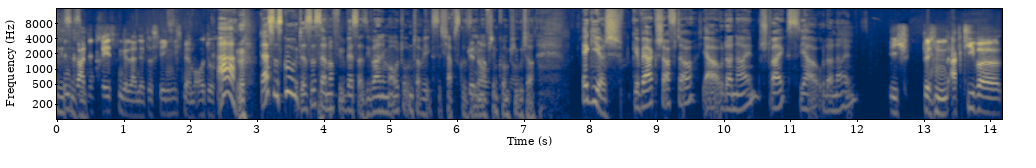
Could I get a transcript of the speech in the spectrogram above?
Ich bin gerade in Dresden gelandet, deswegen nicht mehr im Auto. Ah, das ist gut. Das ist ja noch viel besser. Sie waren im Auto unterwegs. Ich habe es gesehen genau, auf dem Computer. Genau. Herr Giersch, Gewerkschafter, ja oder nein? Streiks, ja oder nein? Ich bin aktiver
